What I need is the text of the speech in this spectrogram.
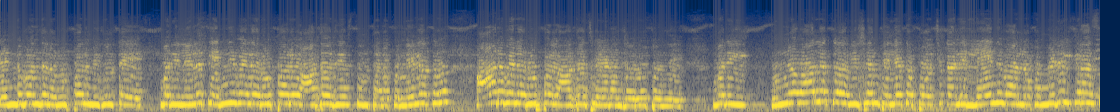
రెండు వందల రూపాయలు మిగిలితే మరి నెలకు ఎన్ని వేల రూపాయలు ఆదా చేస్తుంటారు? ఒక నెలకు ఆరు వేల రూపాయలు ఆదా చేయడం జరుగుతుంది. మరి ఉన్న వాళ్ళకు ఆ విషయం తెలియకపోవచ్చు కానీ లేని వాళ్ళు ఒక మిడిల్ క్లాస్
